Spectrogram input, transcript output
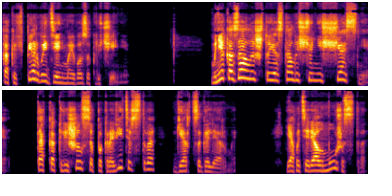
как и в первый день моего заключения. Мне казалось, что я стал еще несчастнее, так как лишился покровительства герцога Лермы. Я потерял мужество,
